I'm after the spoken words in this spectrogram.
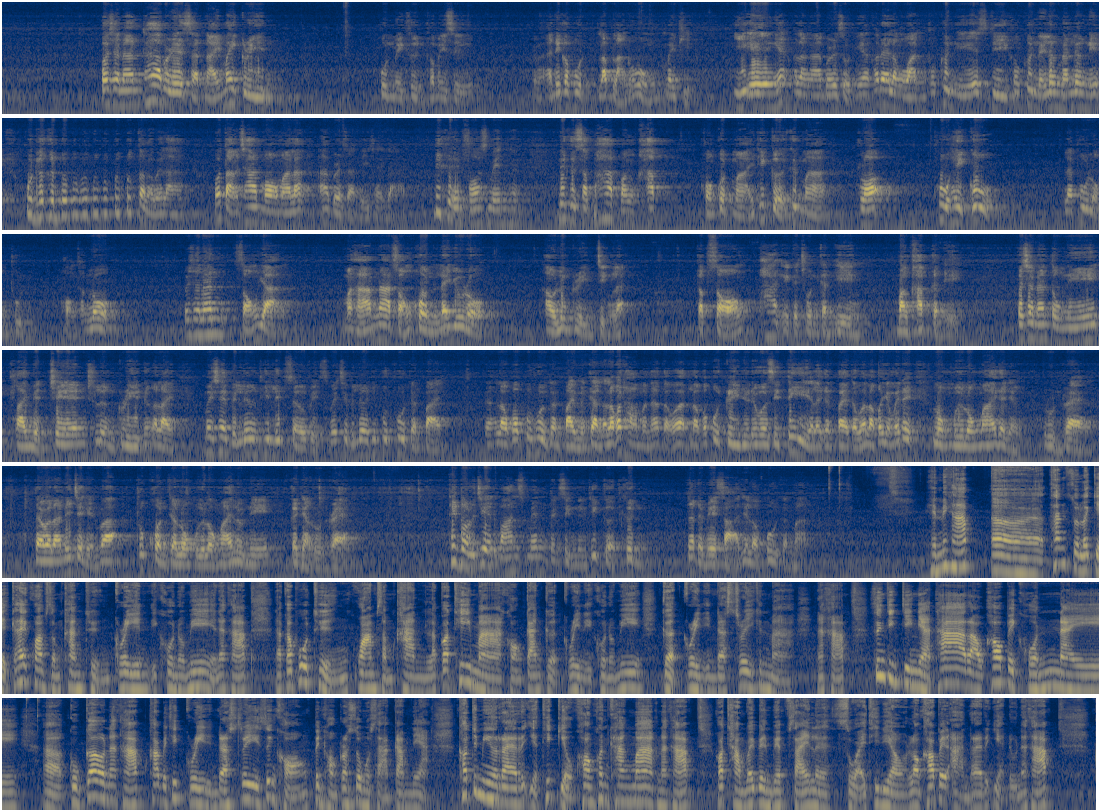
เพราะฉะนั้นถ้าบริษัทไหนไม่กรีนหุ้นไม่ขึ้นเขาไม่ซื้อ อันนี้ก็พูดรับหลังเขาคงไม่ผิด EA อย่างเงี้ยพลังงานบริสุทธิ์เงี้ยเขาได้รางวัลเขาขึ้น ESG เขาขึ้นในเรื่องนั้นเรื่องนี้หุ้นก็ขึ้นปุ๊บปุ๊บปุ๊บปุ๊บปุ๊บปุ๊บตลอดเวลา เพราะต่างชาติมองมาแล้วอ่าบริษัทนี้ใช้ได้ นี่คือ enforcement นี่คือสภาพบังคับของกฎหมายที่เกิดขึ้นมา เพราะผู้ให้กู้และผู้ลงทุนของทั้งโลก เพราะฉะนั้นสองอย่าง มหาอำนาจสองคนและยุโรป เอาเรื่องกรีนจริงแล้วกับสองภาคเอกชนกันเอง บังคับกันเอง เพราะฉะนั้นตรงนี้ climate change เรื่อง green เรื่องอะไร ไม่ใช่เป็นเรื่องที่ lip service ไม่ใช่เป็นเรื่องที่พูดพูดกันไปนะเราก็พูดพูดกันไปเหมือนกัน เราก็ทำมันนะแต่ว่าเราก็พูด green university อะไรกันไป แต่ว่าเราก็ยังไม่ได้ลงมือลงไม้กันอย่างรุนแรง แต่เวลานี้จะเห็นว่าทุกคนจะลงมือลงไม้รุ่นนี้กันอย่างรุนแรง เทคโนโลยีแอดวานซ์เมนต์เป็นสิ่งหนึ่งที่เกิดขึ้นตั้งแต่เมษาที่เราพูดกันมา เห็นไหมครับ ท่านสุรเกียรติก็ให้ความสำคัญถึง Green Economy นะครับ แล้วก็พูดถึงความสำคัญแล้วก็ที่มาของการเกิด Green Economy เกิด Green Industry ขึ้นมานะครับ ซึ่งจริงๆ เนี่ย ถ้าเราเข้าไปค้นใน Google นะครับ เข้าไปที่ Green Industry ซึ่งของเป็นของกระทรวงอุตสาหกรรมเนี่ยเขาจะมีรายละเอียดที่เกี่ยวข้องค่อนข้างมากนะครับเขาทำไว้เป็นเว็บไซต์เลยสวยทีเดียว ลองเข้าไปอ่านรายละเอียดดูนะครับ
